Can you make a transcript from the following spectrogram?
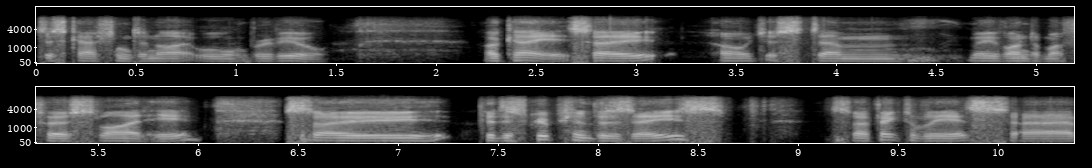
discussion tonight will reveal. Okay, so I'll just um, move on to my first slide here. So the description of the disease, so effectively it's uh,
